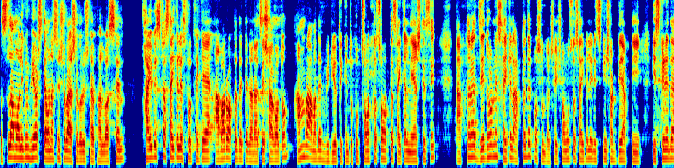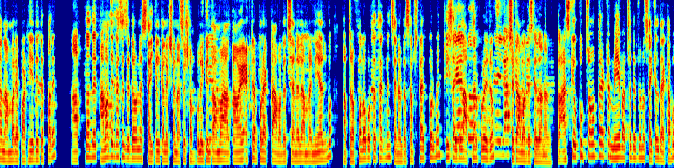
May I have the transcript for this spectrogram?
আসসালামু আলাইকুম ভিউয়ার্স কেমন আছেন সবাই? আশা করি সবাই ভালো আছেন। ফাইভ স্টার সাইকেল স্টোর থেকে আবারও আপনাদেরকে জানাচ্ছি স্বাগতম। আমরা আমাদের ভিডিওতে কিন্তু খুব চমৎকার চমৎকার সাইকেল নিয়ে আসতেছি। আপনারা যে ধরনের সাইকেল আপনাদের পছন্দ সেই সমস্ত সাইকেলের স্ক্রিনশট দিয়ে আপনি স্ক্রিনে দেওয়া নাম্বারে পাঠিয়ে দিতে পারে। আপনাদের আমাদের কাছে যে ধরনের সাইকেল কালেকশন আছে সবগুলো কিন্তু আমরা একটার পর একটা আমাদের চ্যানেলে আমরা নিয়ে আসব। আপনারা ফলো করতে থাকবেন চ্যানেলটা সাবস্ক্রাইব করবেন। কি সাইকেল আপনার প্রয়োজন সেটা আমাদেরকে জানাবেন। তো আজকেও খুব চমৎকার একটা মেয়ে বাচ্চাদের জন্য সাইকেল দেখাবো।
